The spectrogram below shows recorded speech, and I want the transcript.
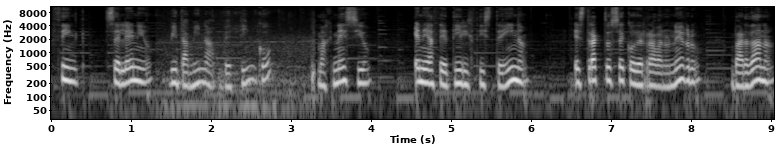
zinc, selenio, vitamina B5, magnesio, N-acetilcisteína, extracto seco de rábano negro, bardana,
